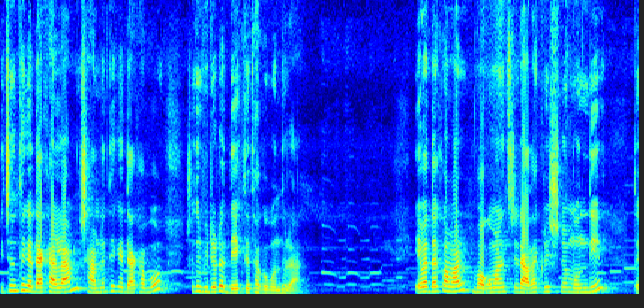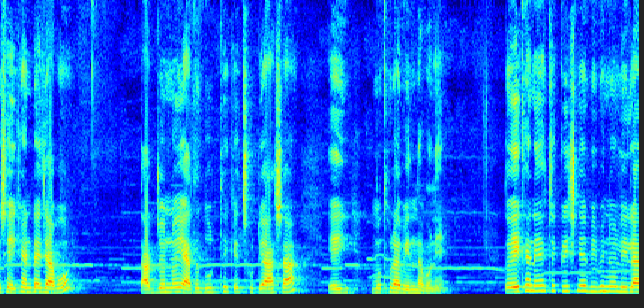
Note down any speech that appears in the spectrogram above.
পিছন থেকে দেখালাম, সামনে থেকে দেখাবো। শুধু ভিডিওটা দেখতে থাকো বন্ধুরা। এবার দেখো আমার ভগবান শ্রী রাধাকৃষ্ণ মন্দির, তো সেইখানটায় যাব। তার জন্যই এত দূর থেকে ছুটে আসা এই মথুরা বৃন্দাবনে। তো এখানে হচ্ছে কৃষ্ণের বিভিন্ন লীলা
